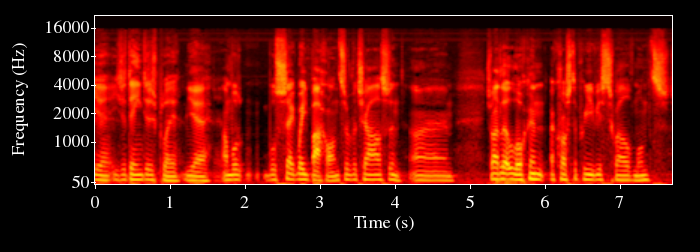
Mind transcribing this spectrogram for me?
Yeah, he's a dangerous player. Yeah, and we'll we'll segue back onto Richarlison. Um, so I had a little look and across the previous twelve months.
